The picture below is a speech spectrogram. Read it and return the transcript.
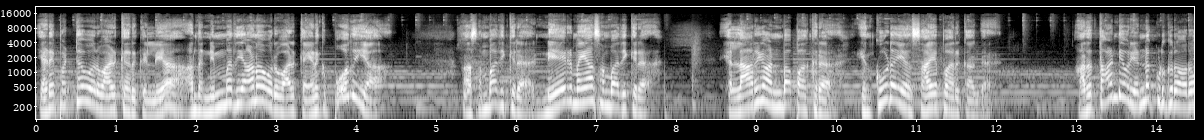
இடைப்பட்ட ஒரு வாழ்க்கை இருக்கு இல்லையா? அந்த நிம்மதியான ஒரு வாழ்க்கை. எனக்கு போதையா நான் சம்பாதிக்கிறேன் நேர்மையாக சம்பாதிக்கிறேன் எல்லாரையும் அன்பாக பார்க்குறேன் என் கூட என் சாயப்பா இருக்காங்க. அதை தாண்டி அவர் என்ன கொடுக்குறாரோ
